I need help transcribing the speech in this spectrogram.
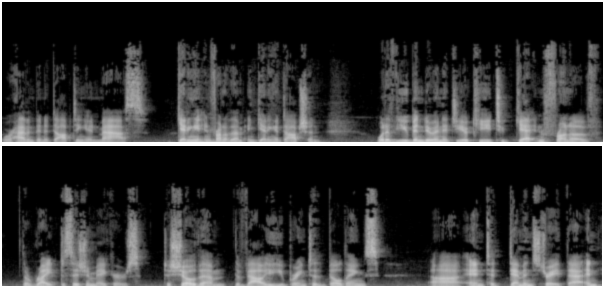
or haven't been adopting in mass, getting it in front of them and getting adoption. What have you been doing at GeoKey to get in front of the right decision makers to show them the value you bring to the buildings uh, and to demonstrate that? And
